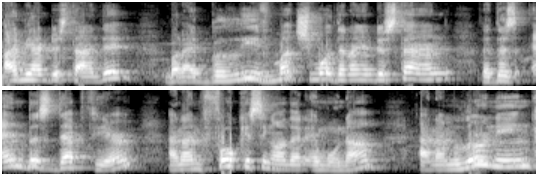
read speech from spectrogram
I may understand it, but I believe much more than I understand that there's endless depth here, and I'm focusing on that emuna, and I'm learning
